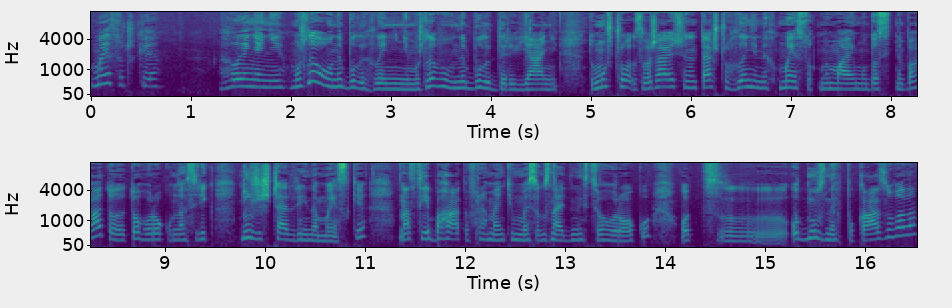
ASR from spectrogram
Мисочки. Глиняні, можливо, вони були глиняні, можливо, вони були дерев'яні, тому що, зважаючи на те, що глиняних мисок ми маємо досить небагато, але того року в нас рік дуже щедрий на миски. У нас є багато фрагментів мисок, знайдених цього року. От е, одну з них показувала.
